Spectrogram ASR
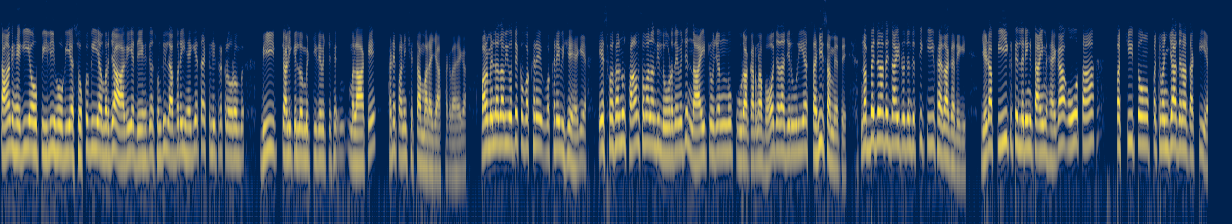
ਟਾਂਗ ਹੈਗੀ ਆ, ਉਹ ਪੀਲੀ ਹੋ ਗਈ ਆ, ਸੁੱਕ ਗਈ ਆ, ਮੁਰਝਾ ਗਈ ਆ, ਦੇਖਦੇ ਹੋ ਸੁੰਡੀ ਲੱਭ ਰਹੀ ਹੈਗੀ ਆ, ਤਾਂ 1 ਲੀਟਰ ਕਲੋਰੋ 20 40 ਕਿਲੋ ਮਿੱਟੀ ਦੇ ਵਿੱਚ ਛ- ਮਿਲਾ ਕੇ ਖੜੇ ਪਾਣੀ ਛਿੱਟਾ ਮਾਰਿਆ ਜਾ ਸਕਦਾ ਹੈਗਾ। ਪਰ ਮੈਨੂੰ ਲੱਗਦਾ ਵੀ ਉਹਦੇ ਇੱਕ ਵੱਖਰੇ ਵੱਖਰੇ ਵਿਸ਼ੇ ਹੈਗੇ ਆ। ਇਸ ਫਸਲ ਨੂੰ ਸਾਂਭ ਸੰਭਾਲਣ ਦੀ ਲੋੜ ਦੇ ਵਿੱਚ ਨਾਈਟ੍ਰੋਜਨ ਨੂੰ ਪੂਰਾ ਕਰਨਾ ਬਹੁਤ ਜ਼ਿਆਦਾ ਜ਼ਰੂਰੀ ਹੈ ਸਹੀ ਸਮੇਂ ਤੇ। 90 ਦਿਨਾਂ ਤੇ ਨਾਈਟ੍ਰੋਜਨ ਦਿੱਤੀ ਕੀ ਫਾਇਦਾ ਕਰੇਗੀ? ਜਿਹੜਾ ਪੀਕ ਟਿਲਰਿੰਗ ਟਾਈਮ ਹੈਗਾ, ਉਹ ਤਾਂ 25 ਤੋਂ 55 ਦਿਨਾਂ ਤੱਕ ਹੀ ਹੈ।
